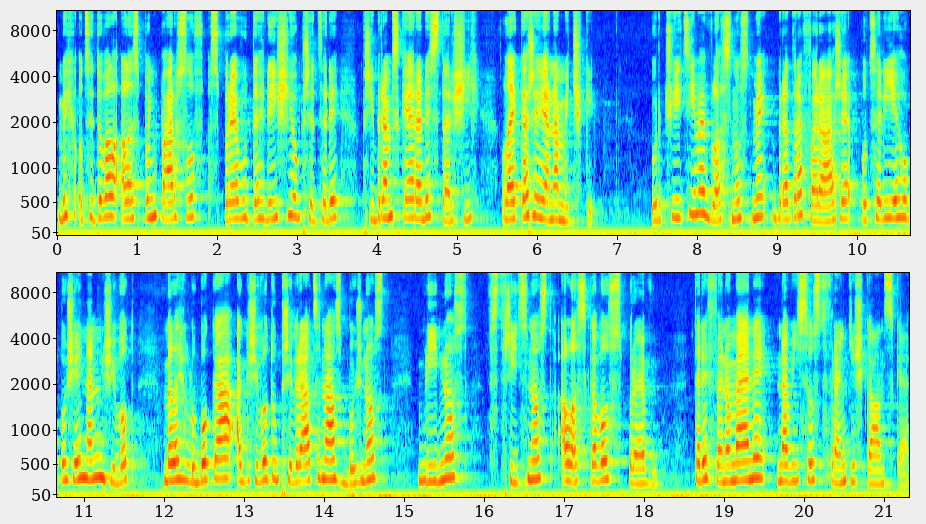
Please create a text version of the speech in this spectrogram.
bych ocitoval alespoň pár slov z projevu tehdejšího předsedy Příbramské rady starších, lékaře Jana Myčky. Určujícími vlastnostmi bratra faráře po celý jeho požehnaný život byly hluboká a k životu přivrácená zbožnost, vlídnost, vstřícnost a laskavost z projevu, tedy fenomény na výsost františkánské.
